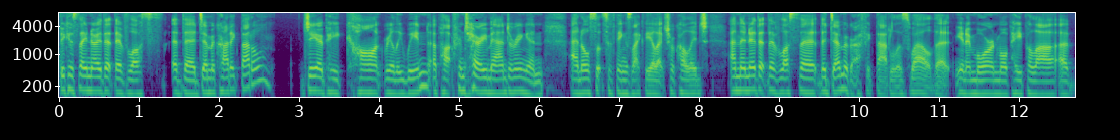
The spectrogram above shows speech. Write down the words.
because they know that they've lost the Democratic battle. GOP can't really win apart from gerrymandering and, and all sorts of things like the electoral college. And they know that they've lost the, the demographic battle as well, that, you know, more and more people are, are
